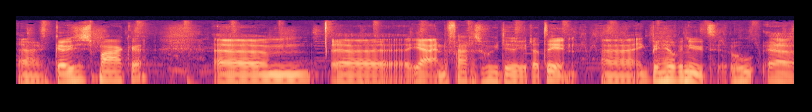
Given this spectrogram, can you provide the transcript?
eh, keuzes maken. Ehm, eh, ja, en de vraag is hoe deel je dat in? Eh, ik ben heel benieuwd. Hoe, eh,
